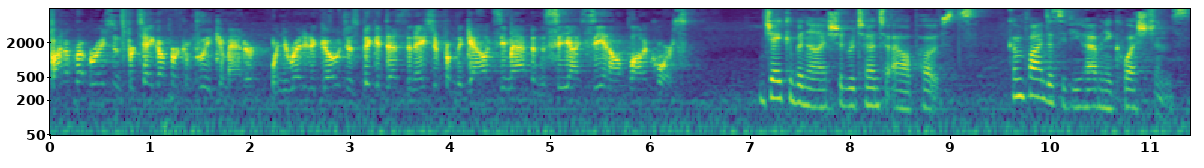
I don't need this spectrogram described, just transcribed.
Final preparations for takeoff are complete, Commander. When you're ready to go, just pick a destination from the galaxy map in the CIC and I'll plot a course. Jacob and I should return to our posts. Come find us if you have any questions.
